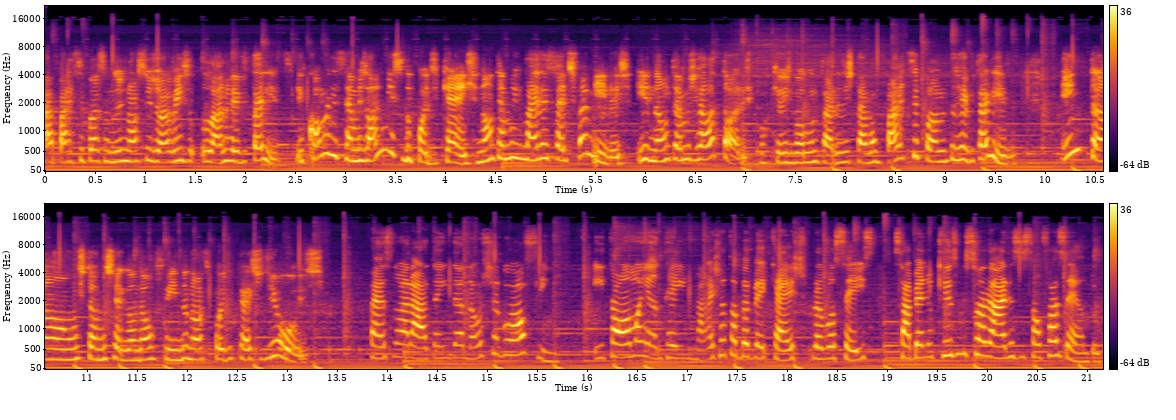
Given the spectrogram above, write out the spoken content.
a participação dos nossos jovens lá no Revitalize. E como dissemos lá no início do podcast, não temos mais as sete famílias e não temos relatórios, porque os voluntários estavam participando do Revitalize. Então, estamos chegando ao fim do nosso podcast de hoje. Pés no Arado ainda não chegou ao fim. Então amanhã tem mais JBBcast para vocês, sabendo o que os missionários estão fazendo.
